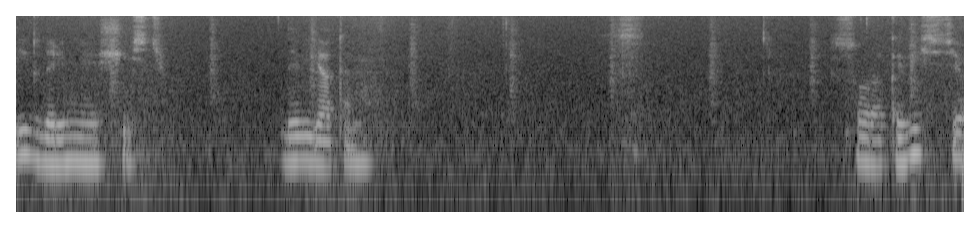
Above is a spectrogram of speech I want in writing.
Х дорівнює 6. Дев'яте. 48.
